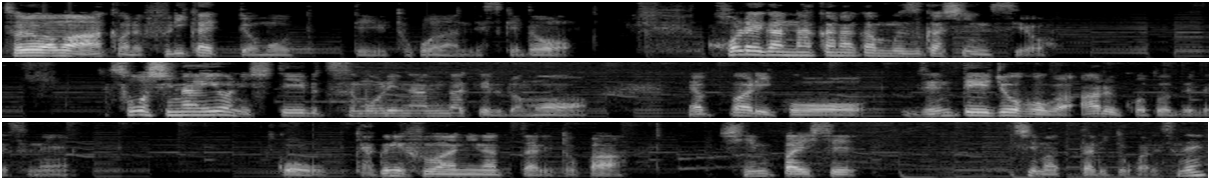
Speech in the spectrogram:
それはまああくまで振り返って思うっていうところなんですけど、これがなかなか難しいんですよ。そうしないようにしているつもりなんだけれども、やっぱりこう、前提情報があることでですね、こう、逆に不安になったりとか、心配してしまったりとかですね。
